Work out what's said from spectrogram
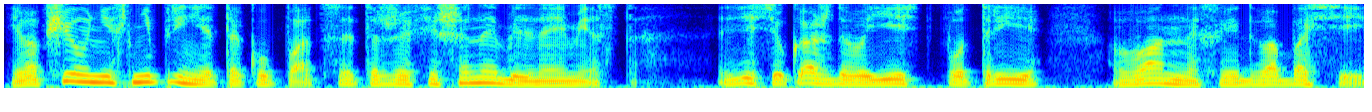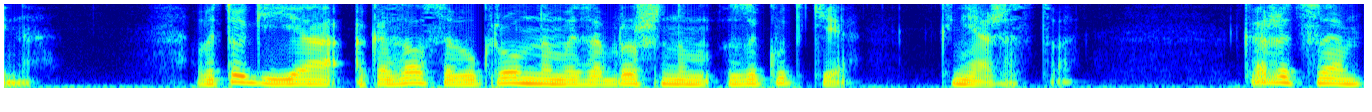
И вообще у них не принято купаться, это же фешенебельное место. Здесь у каждого есть по три ванных и два бассейна. В итоге я оказался в укромном и заброшенном закутке княжества. Кажется,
